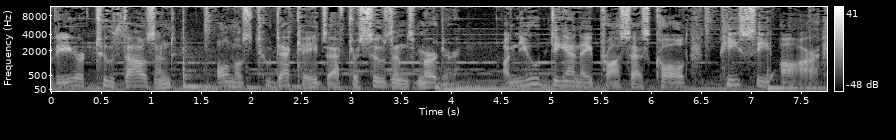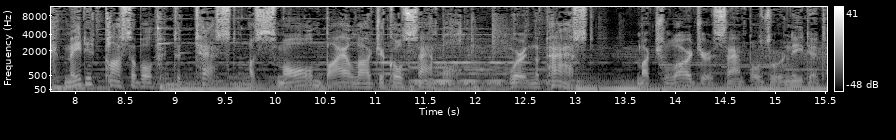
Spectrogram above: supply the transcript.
the year 2000, almost two decades after Susan's murder, a new DNA process called PCR made it possible to test a small biological sample, where in the past, much larger samples were needed.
